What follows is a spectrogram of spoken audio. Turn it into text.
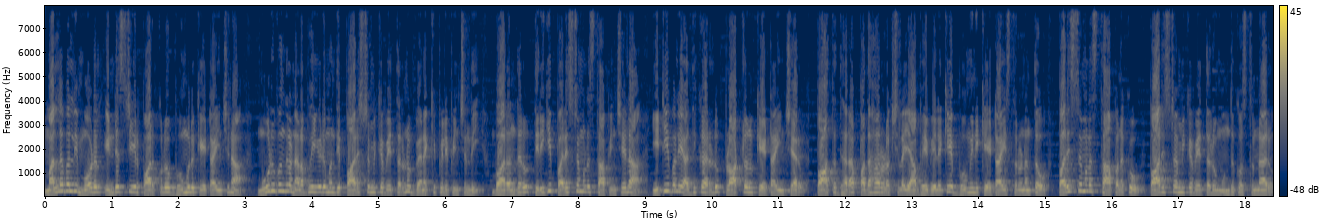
మల్లవల్లి మోడల్ ఇండస్ట్రియల్ పార్కులో భూములు కేటాయించిన మూడు వందల నలభై ఏడు మంది పారిశ్రామికవేత్తలను వెనక్కి పిలిపించింది. వారందరూ తిరిగి పరిశ్రమలు స్థాపించేలా ఇటీవలే అధికారులు ప్లాట్లను కేటాయించారు. పాత ధర పదహారు లక్షల యాభై వేలకే భూమిని కేటాయిస్తుండటంతో పరిశ్రమల స్థాపనకు పారిశ్రామికవేత్తలు ముందుకొస్తున్నారు.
